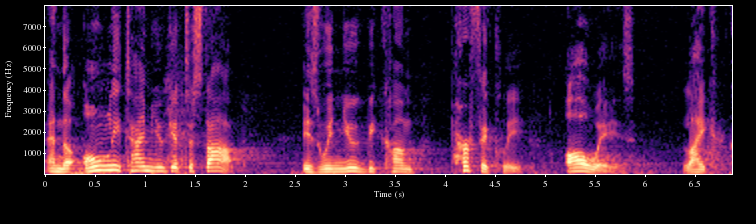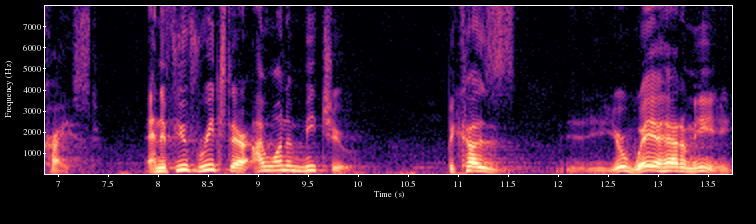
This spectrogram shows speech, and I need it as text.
And the only time you get to stop is when you become perfectly, always like Christ. And if you've reached there, I want to meet you because you're way ahead of me,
